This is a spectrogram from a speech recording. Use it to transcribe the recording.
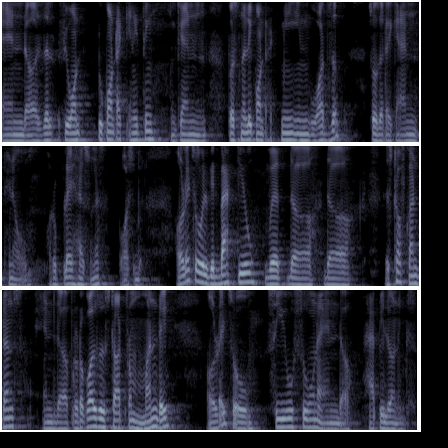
And uh, if you want to contact anything you can personally contact me in whatsapp so that i can you know reply as soon as possible. All right so we'll get back to you with the the list of contents and the protocols will start from monday. All right so see you soon and uh, happy learnings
